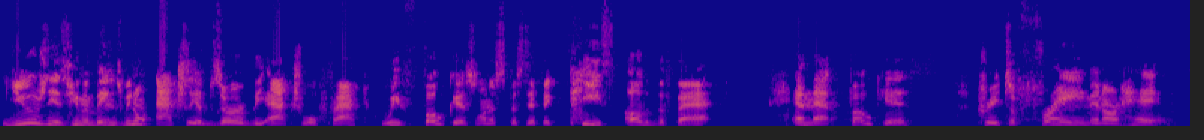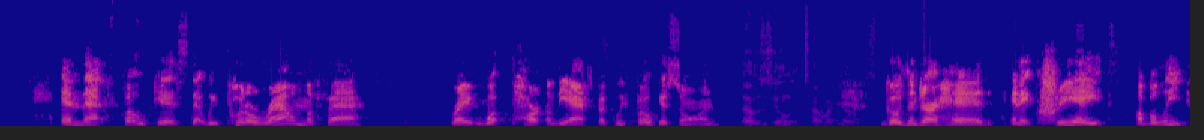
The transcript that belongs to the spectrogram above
usually as human beings, we don't actually observe the actual fact. We focus on a specific piece of the fact, and that focus creates a frame in our head. And that focus that we put around the fact, right, what part of the aspect we focus on, That was the only time I noticed. goes into our head and it creates a belief.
